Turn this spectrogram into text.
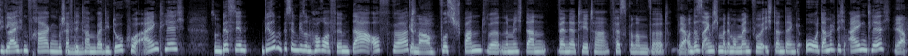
die gleichen Fragen Mhm. beschäftigt haben, weil die Doku eigentlich so ein bisschen, wie so ein bisschen wie so ein Horrorfilm da aufhört, Genau. wo es spannend wird, nämlich dann, wenn der Täter festgenommen wird. Ja. Und das ist eigentlich immer der Moment, wo ich dann denke, oh, da möchte ich eigentlich, Ja.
